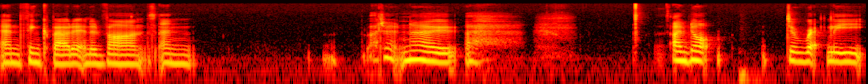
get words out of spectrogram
and think about it in advance. And I don't know. I'm not directly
